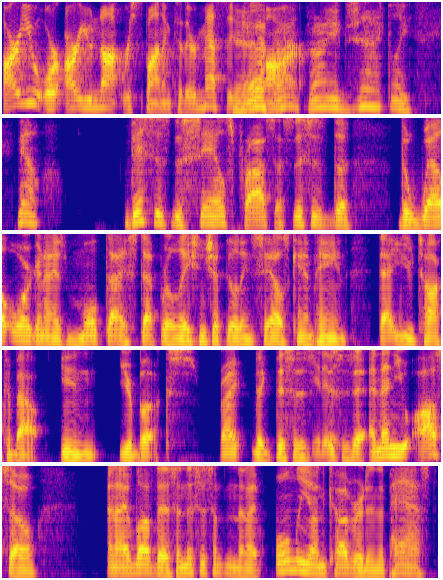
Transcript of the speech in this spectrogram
are you or are you not responding to their message? you are. right, right, exactly. Now, this is the sales process. This is the the well organized, multi step relationship building sales campaign that you talk about in your books, right? Like this is It this is. is it. And then you also, and I love this, and this is something that I've only uncovered in the past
